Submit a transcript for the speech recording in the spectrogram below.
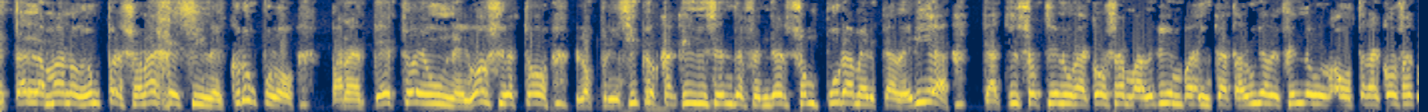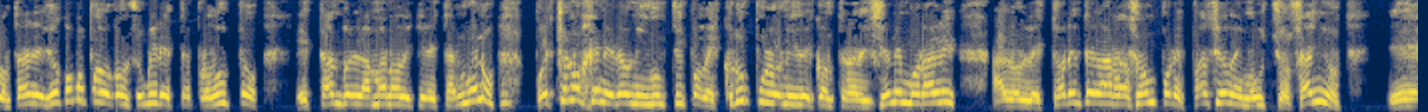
está en la mano de un personaje sin escrúpulos para el que esto es un negocio, esto, los principios que aquí dicen defender son pura mercadería, que aquí sostiene una cosa en Madrid, en, Cataluña defiende otra cosa contraria. ¿Yo cómo puedo consumir este producto estando en la mano de quien están? Bueno, pues esto no genera ningún tipo de escrúpulo ni de contradicciones morales a los lectores de la razón por espacio de muchos años. Eh,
